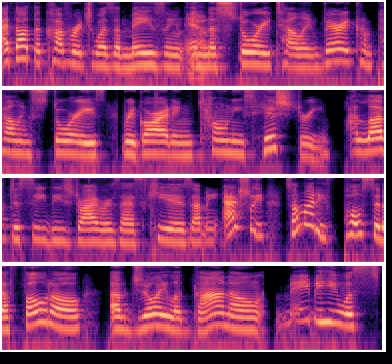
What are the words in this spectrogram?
I thought the coverage was amazing and Yeah. the storytelling, very compelling stories regarding Tony's history. I love to see these drivers as kids. I mean, actually, somebody posted a photo of Joey Logano. Maybe he was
